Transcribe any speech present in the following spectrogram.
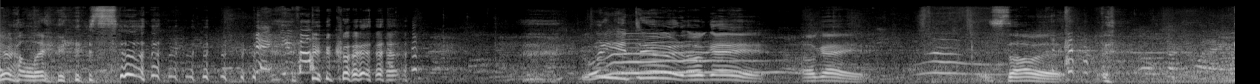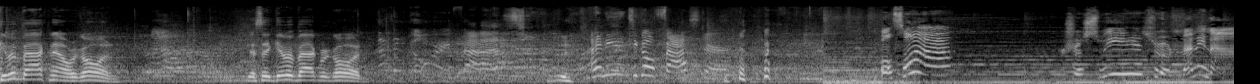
You're hilarious. Thank you. what are you doing? Okay. Okay. Stop it. give it back now, we're going. You say give it back, we're going. doesn't go very fast. I needed to go faster. Bonsoir. Je suis sur Nanina.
